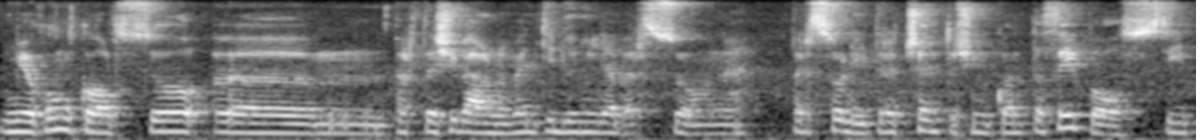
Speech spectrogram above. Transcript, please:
il mio concorso ehm, parteciparono 22.000 persone per soli 356 posti,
